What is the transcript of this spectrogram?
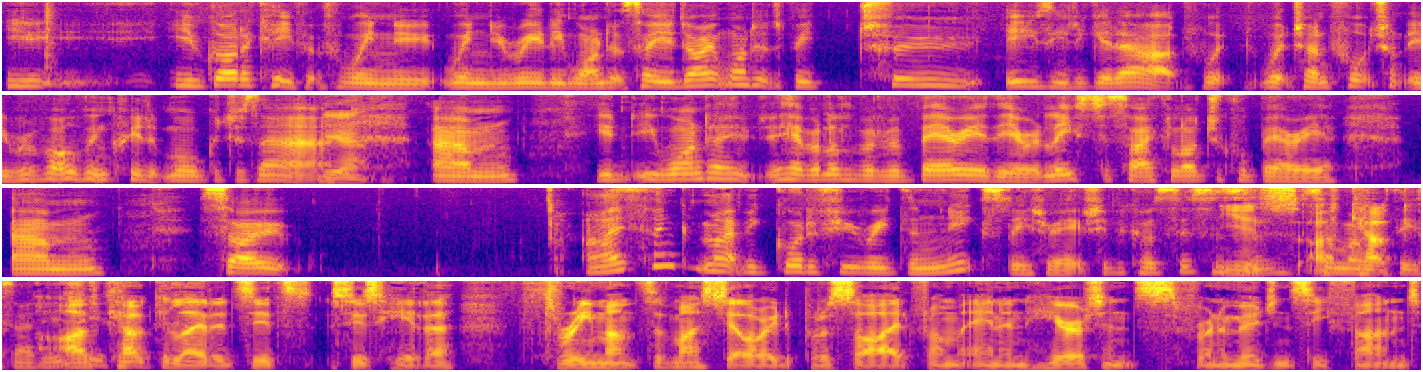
you. You've got to keep it for when you when you really want it. So you don't want it to be too easy to get out, which, which unfortunately revolving credit mortgages are Yeah. um, you, you want to have a little bit of a barrier there, at least a psychological barrier. Um, so I think it might be good if you read the next letter actually, because this is Yes, a, I've, cal- with these ideas. I've Yes. calculated, says, says Heather, three months of my salary to put aside from an inheritance for an emergency fund.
